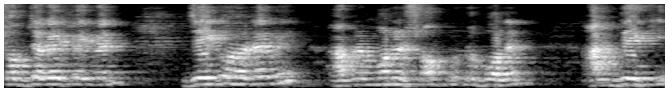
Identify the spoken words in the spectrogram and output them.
সব জায়গায় পাইবেন। যে কোনো টাইমে আপনার মনের সম্পূর্ণ বলেন। আমি দেখি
